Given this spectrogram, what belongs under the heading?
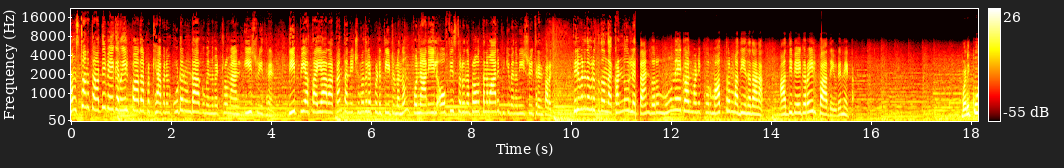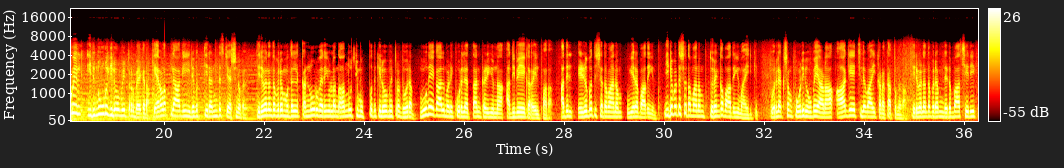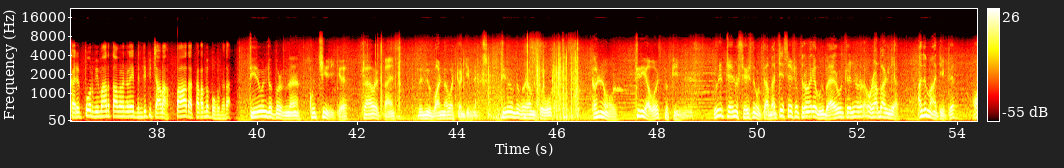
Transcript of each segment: സംസ്ഥാനത്ത് അതിവേഗ റെയിൽപാത പ്രഖ്യാപനം ഉടൻ ഉണ്ടാകുമെന്ന് metro man E Sreedharan. D P R തയ്യാറാക്കാൻ തന്നെ ചുമതലപ്പെടുത്തിയിട്ടുണ്ടെന്നും പൊന്നാനിയിൽ ഓഫീസ് തുറന്ന പ്രവർത്തനം ആരംഭിക്കുമെന്നും ഇ ശ്രീധരൻ പറഞ്ഞു. തിരുവനന്തപുരത്ത് നിന്ന് കണ്ണൂരിലെത്താൻ വെറും മൂന്നേകാൽ മണിക്കൂർ മാത്രം മതി എന്നതാണ് അതിവേഗ റെയിൽപാതയുടെ നേട്ടം. മണിക്കൂറിൽ ഇരുന്നൂറ് കിലോമീറ്റർ വേഗത. കേരളത്തിലാകെ ഇരുപത്തിരണ്ട് സ്റ്റേഷനുകൾ. തിരുവനന്തപുരം മുതൽ കണ്ണൂർ വരെയുള്ള നാനൂറ്റി മുപ്പത് കിലോമീറ്റർ ദൂരം മൂന്നേകാൽ മണിക്കൂറിൽ എത്താൻ കഴിയുന്ന അതിവേഗ റെയിൽപാത. അതിൽ എഴുപത് ശതമാനം ഉയരപാതയും ഇരുപത് ശതമാനം തുരങ്കപാതയുമായിരിക്കും. ഒരു ലക്ഷം കോടി രൂപയാണ് ആകെ ചിലവായി കണക്കാക്കുന്നത്. തിരുവനന്തപുരം നെടുമ്പാശ്ശേരി കരുപ്പൂർ വിമാനത്താവളങ്ങളെ ബന്ധിപ്പിച്ചാണ് പാത കടന്നു പോകുന്നത്. തിരുവനന്തപുരത്ത് നിന്ന് കൊച്ചിയിലേക്ക് travel time one hour twenty minutes Thiruvananthapuram to Kannur ഒത്തിരി അവേഴ്സ് പറ്റിയിരുന്നു ഒരു ട്രെയിൻ സ്റ്റേഷൻ കൊടുത്താൽ മറ്റേ സ്റ്റേഷൻ എത്ര വരെ ഒരു ട്രെയിൻ ഓടാൻ പാടില്ല. അത് മാറ്റിയിട്ട്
